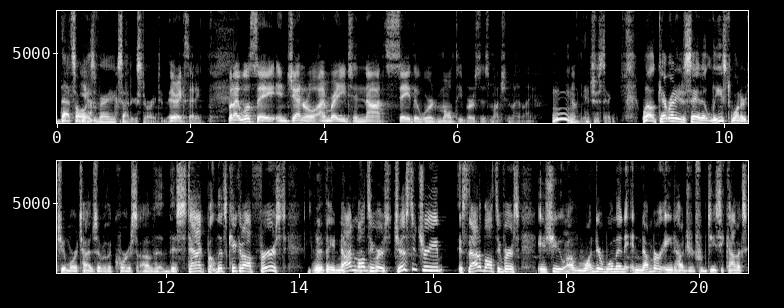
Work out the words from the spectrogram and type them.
that's always Yeah. a very exciting story to me. Very exciting. But I will say, in general, I'm ready to not say the word multiverse as much in my life. Hmm, interesting. Well, get ready to say it at least one or two more times over the course of this stack. But let's kick it off first with a non multiverse, just a dream. It's not a multiverse issue of Wonder Woman in number 800 from DC Comics,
